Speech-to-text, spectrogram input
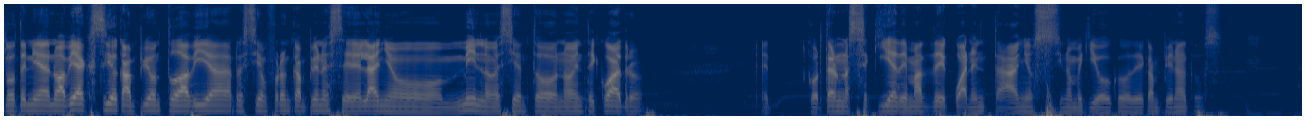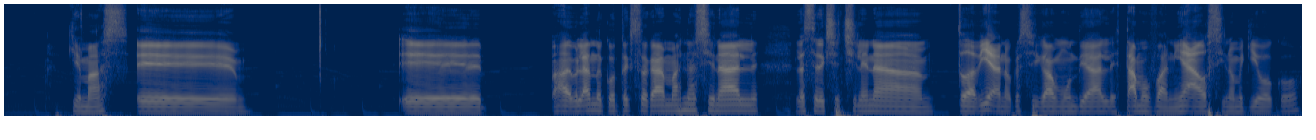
no, tenía, no había sido campeón todavía. Recién fueron campeones en el año 1994. cortaron una sequía de más de 40 años, si no me equivoco, de campeonatos. ¿Qué más? Eh eh, hablando en contexto acá más nacional, la selección chilena todavía no clasificaba mundial, estamos baneados si no me equivoco.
